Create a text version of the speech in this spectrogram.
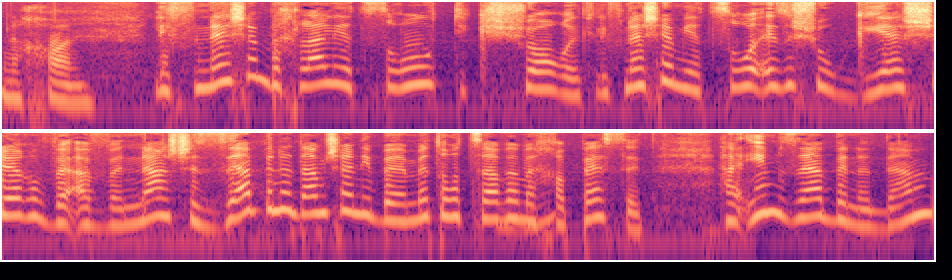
נכון. לפני שהם בכלל יצרו תקשורת, לפני שהם יצרו איזשהו גשר והבנה שזה הבן אדם שאני באמת רוצה ומחפשת. האם זה הבן אדם?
